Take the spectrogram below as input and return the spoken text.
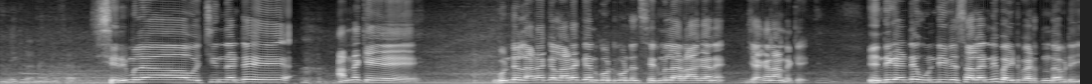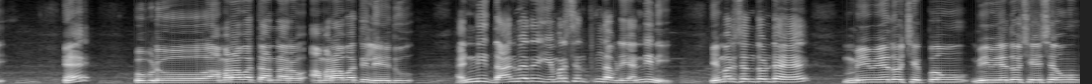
ఎన్నికలు అనేది సార్? షర్మిల వచ్చిందంటే అన్నకి గుండె లడగ్గ లడగ్గని కొట్టుకుంటుంది షర్మిల రాగానే జగన్ అన్నకి. ఎందుకంటే ఉండి విషయాలన్నీ బయట పెడుతుంది ఆవిడ. ఏ? ఇప్పుడు అమరావతి అన్నారు అమరావతి లేదు. అన్నీ దాని మీద విమర్శిస్తుంది ఆవిడ అన్నీని. విమర్శిస్తుంటే మేమేదో చెప్పాము మేమేదో చేసాము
